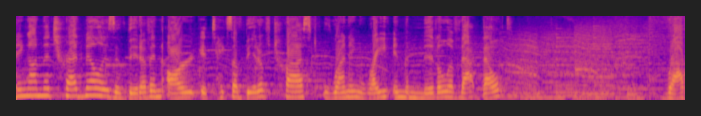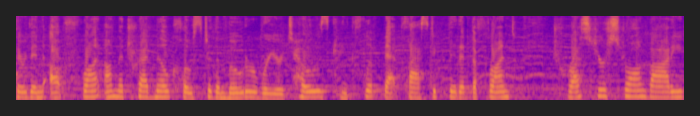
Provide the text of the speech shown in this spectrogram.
Running on the treadmill is a bit of an art. It takes a bit of trust running right in the middle of that belt rather than up front on the treadmill close to the motor where your toes can clip that plastic bit at the front. Trust your strong body,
